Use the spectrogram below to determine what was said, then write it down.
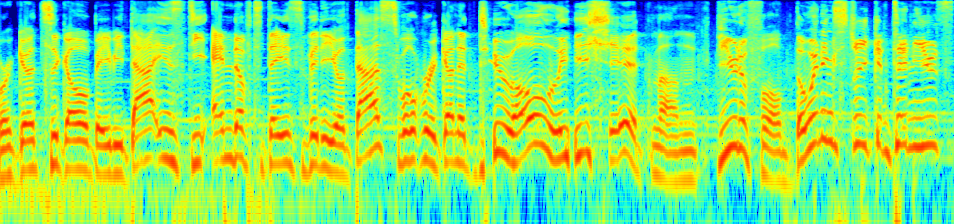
We're good to go, baby. That is the end of today's video. That's what we're gonna do. Holy shit, man. Beautiful. The winning streak continues.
